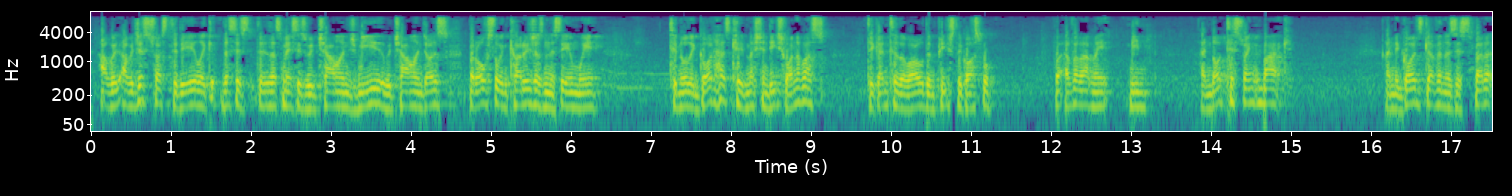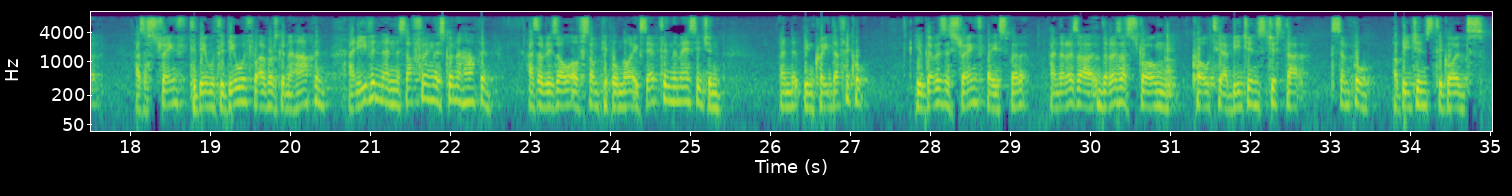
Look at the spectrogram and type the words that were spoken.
I would, I would just trust today. Like this is this message would challenge me. It would challenge us, but also encourage us in the same way to know that God has commissioned each one of us to go into the world and preach the gospel, whatever that might mean, and not to shrink back. And the God's given us His Spirit as a strength to be able to deal with whatever's going to happen, and even in the suffering that's going to happen as a result of some people not accepting the message and, and it being quite difficult. He'll give us the strength by His Spirit. And there is a there is a strong call to obedience, just that simple obedience to God's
